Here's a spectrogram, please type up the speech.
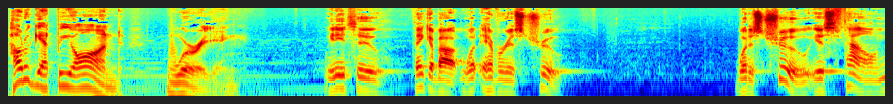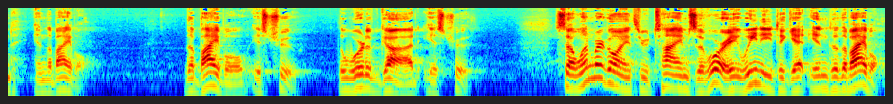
how to get beyond worrying. We need to think about whatever is true. What is true is found in the Bible. The Bible is true. The Word of God is truth. So when we're going through times of worry, we need to get into the Bible.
